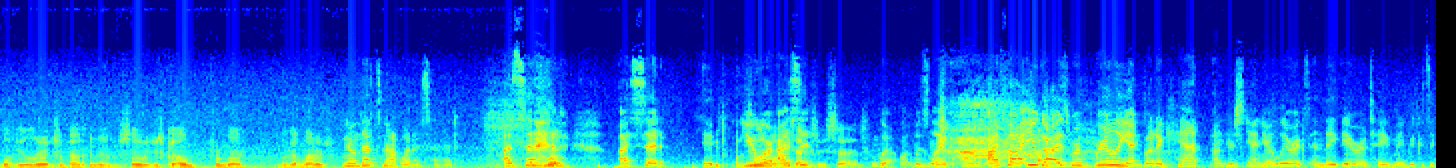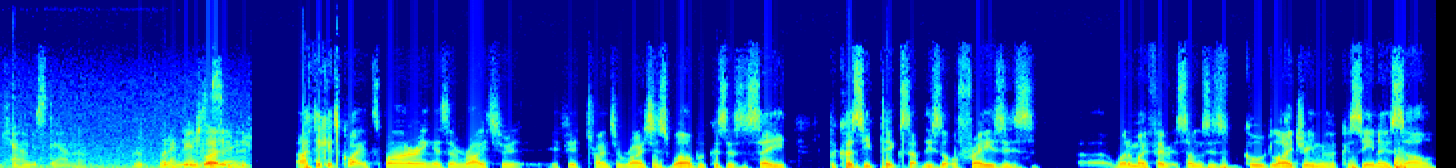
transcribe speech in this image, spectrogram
what are the lyrics about? You know, so we just got on from there. We got married. No, that's not what I said. I said, What? I said, it, I'll you tell were. what I he's said, actually said. well, it was like um, I thought you guys were brilliant, but I can't understand your lyrics, and they irritate me because I can't understand them. What I meant It's to like- say. I think it's quite inspiring as a writer if you're trying to write as well, because as I say, because he picks up these little phrases. One of my favorite songs is called "Lie Dream of a Casino Soul,"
